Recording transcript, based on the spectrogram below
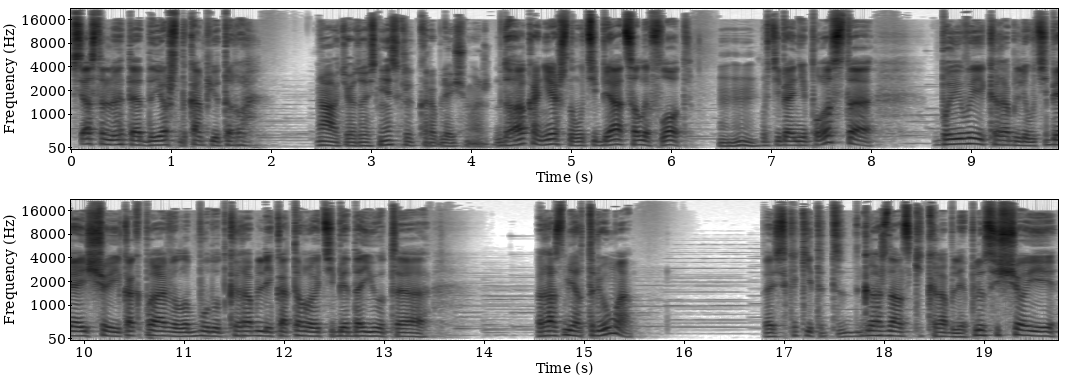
Все остальное ты отдаешь на компьютеру. А, у тебя то есть несколько кораблей еще может? Да, конечно, у тебя целый флот. Мгм. У тебя не просто боевые корабли, у тебя еще и, как правило, будут корабли, которые тебе дают э, размер трюма. То есть какие-то гражданские корабли. Плюс еще и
